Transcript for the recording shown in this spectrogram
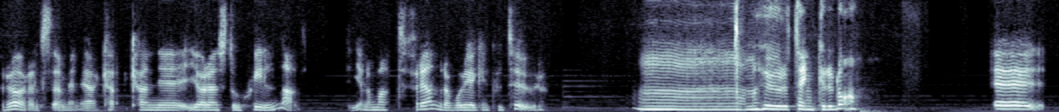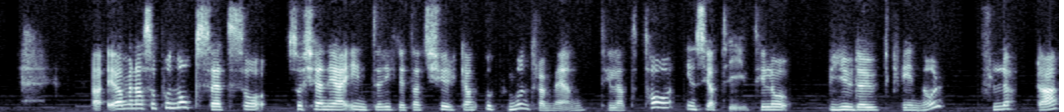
rörelse menar jag, kan, kan göra en stor skillnad genom att förändra vår egen kultur. Mm, men hur tänker du då? Eh, ja, men alltså på något sätt så, så känner jag inte riktigt att kyrkan uppmuntrar män till att ta initiativ, till att bjuda ut kvinnor, flörta,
